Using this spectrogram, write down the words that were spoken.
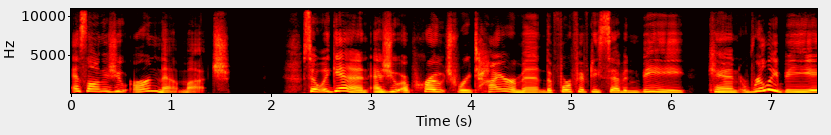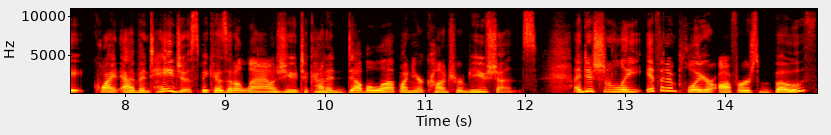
as long as you earn that much. So, again, as you approach retirement, the 457B can really be quite advantageous because it allows you to kind of double up on your contributions. Additionally, if an employer offers both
